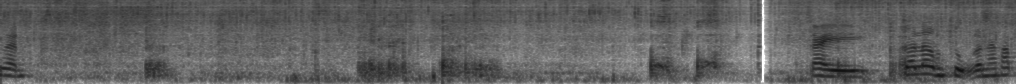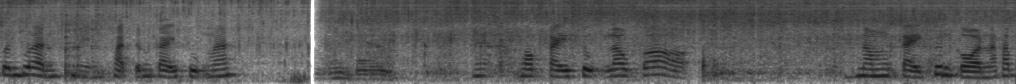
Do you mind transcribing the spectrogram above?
พื่อนๆ ไก่ก็เริ่มสุกแล้วนะครับ เพื่อนๆนี่ผัดจนไก่สุกนะเนี่ยพอไก่สุกเราก็ นำไก่ขึ้นก่อนนะคะเ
